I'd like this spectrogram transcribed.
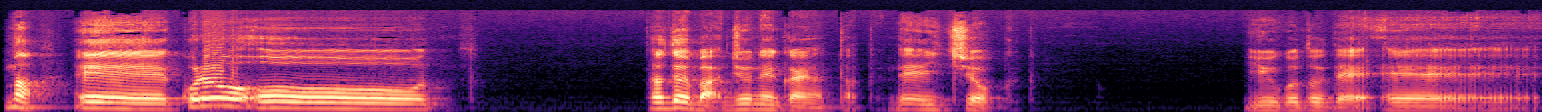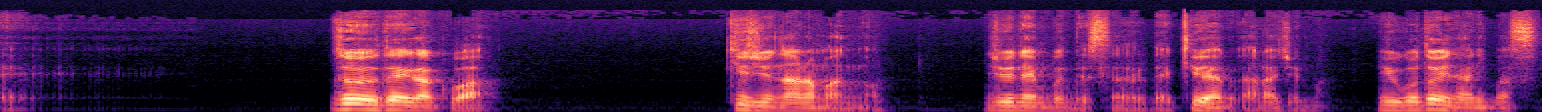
まあ、えー、これを例えば10年間やったとで1億いうことで、えー、贈与税額は97万の10年分ですので970万ということになります。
